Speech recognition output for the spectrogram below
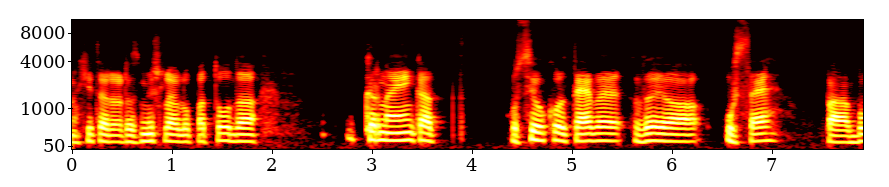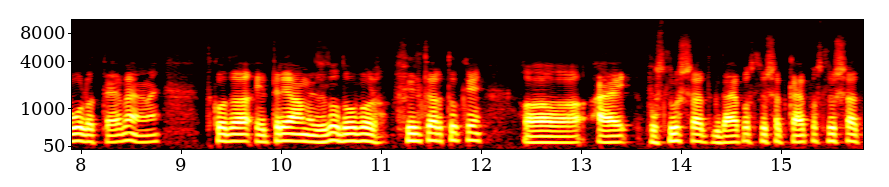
na hitro razmišljal. Je bilo pa to, da kar naenkrat vsi okoli tebe vejo vse, pa bolj od tebe. Ne? Tako da je treba imeti zelo dober filter tukaj, uh, poslušati, kdaj poslušati, kaj poslušati.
